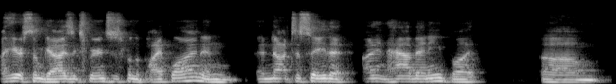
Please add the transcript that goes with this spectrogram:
I hear some guys' experiences from the pipeline, and and not to say that I didn't have any, but um,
